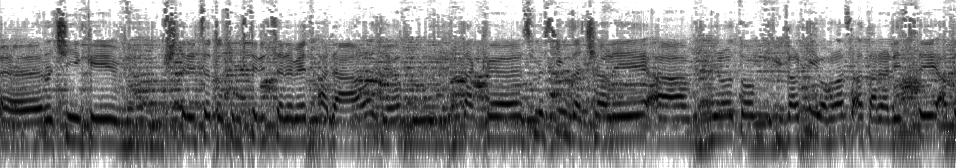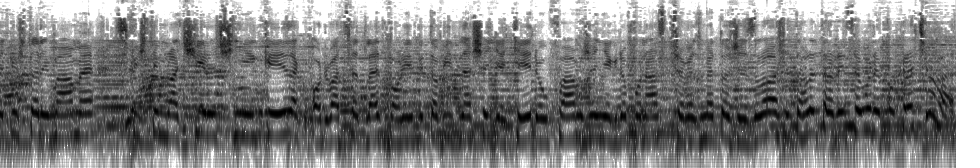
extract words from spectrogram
e, ročníky 48, 49 a dál, že jo? Tak e, jsme s tím začali a mělo to velký ohlas a tradici a teď už tady máme spíš ty mladší ročníky, tak o 20 let mohly by to být naše děti. Doufám, že někdo po nás převezme to žezlo a že tahle tradice bude pokračovat.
